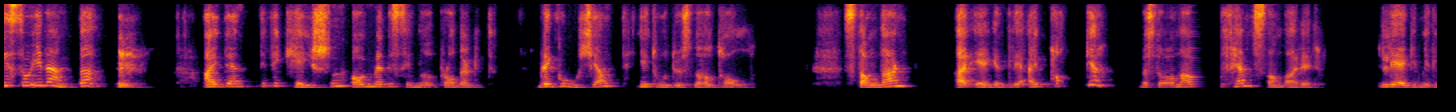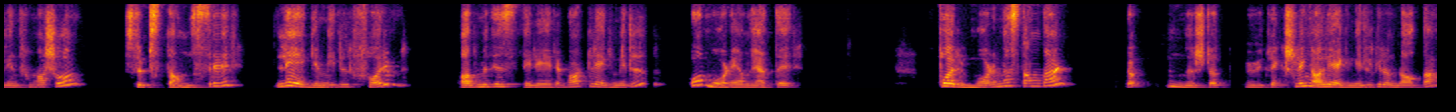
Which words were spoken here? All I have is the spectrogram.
ISO-IDENTE, Identification of Medicinal Product ble godkjent i 2012. Standarden er egentlig ei pakke bestående av fem standarder. Legemiddelinformasjon, substanser, legemiddelform, administrerbart legemiddel og måleenheter. Formålet med standarden er å understøtte utveksling av legemiddelgrunndata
